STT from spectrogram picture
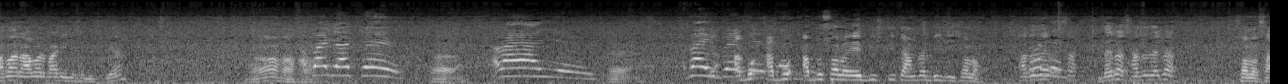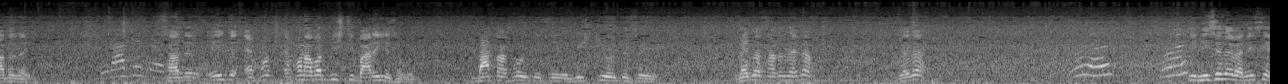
আবার আবার বাড়ি গেছে বৃষ্টি হ্যাঁ? হ্যাঁ হ্যাঁ হ্যাঁ। হ্যাঁ। হ্যাঁ। আবু আবু আবু চলো এই বৃষ্টিতে আমরা বিজি চলো। সাদে যাইবা যাইবা সাদে যাইবা? চলো সাদে যাই। সাদে এই যে এখন এখন আবার বৃষ্টি বাড়ি গেছে বই বাতাস হইতেছে, বৃষ্টি হইতেছে। যাইবা সাদে যাইবা। যাইবা। কি, নিচে যাবা নিচে?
